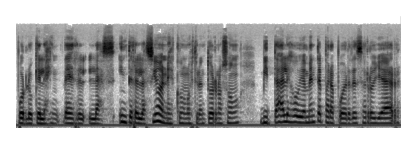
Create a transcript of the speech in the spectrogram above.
por lo que las, interrelaciones con nuestro entorno son vitales, obviamente, para poder desarrollar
